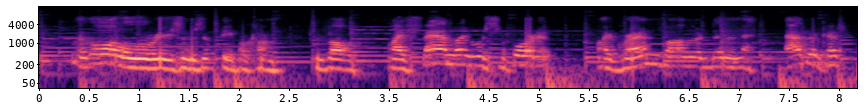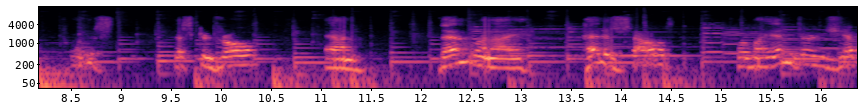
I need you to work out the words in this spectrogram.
with all of the reasons that people come involved. My family was supportive. My grandfather had been an advocate for this, this control. And then when I headed south for my internship.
